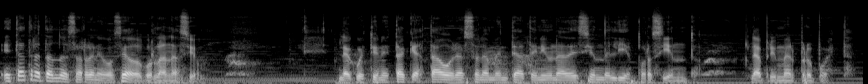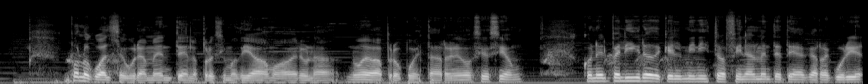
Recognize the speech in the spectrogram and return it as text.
Está tratando de ser renegociado por la nación. La cuestión está que hasta ahora solamente ha tenido una adhesión del 10%, la primera propuesta por lo cual seguramente en los próximos días vamos a ver una nueva propuesta de renegociación, con el peligro de que el ministro finalmente tenga que recurrir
